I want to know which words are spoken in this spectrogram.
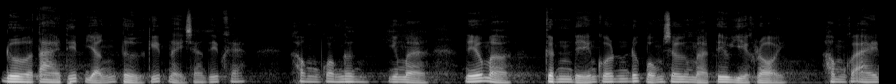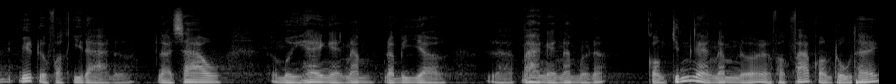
đưa tay tiếp dẫn từ kiếp này sang tiếp khác. Không có ngưng. Nhưng mà nếu mà kinh điển của đức bổn sư mà tiêu diệt rồi, không có ai biết được phật di đà nữa. Là sau 12.000 năm, là bây giờ là 3.000 năm rồi đó. Còn 9.000 năm nữa là Phật Pháp còn trụ thế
